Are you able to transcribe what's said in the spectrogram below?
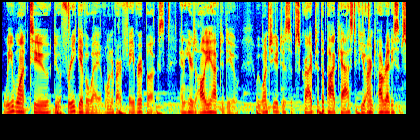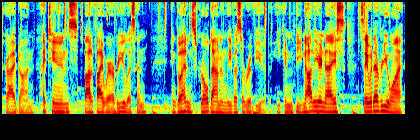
We want to do a free giveaway of one of our favorite books. And here's all you have to do we want you to subscribe to the podcast if you aren't already subscribed on iTunes, Spotify, wherever you listen, and go ahead and scroll down and leave us a review. You can be naughty or nice, say whatever you want,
